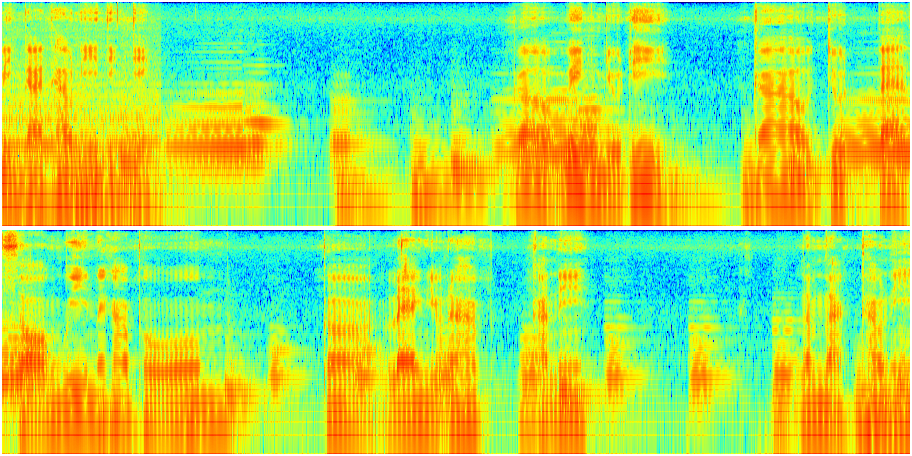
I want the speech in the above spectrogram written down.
วิ่งได้เท่านี้จริงๆ ก็วิ่งอยู่ที่ 9.82 วินะครับผม ก็แรงอยู่นะครับ คันนี้ น้ำหนักเท่านี้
